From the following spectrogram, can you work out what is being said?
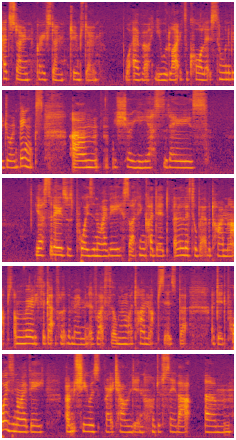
headstone, gravestone, tombstone, whatever you would like to call it. So I'm going to be drawing Binks. Um, let me show you yesterday's Yesterday's was Poison Ivy, so I think I did a little bit of a time lapse. I'm really forgetful at the moment of like filming my time lapses, but I did Poison Ivy. Um, she was very challenging, I'll just say that. Um,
